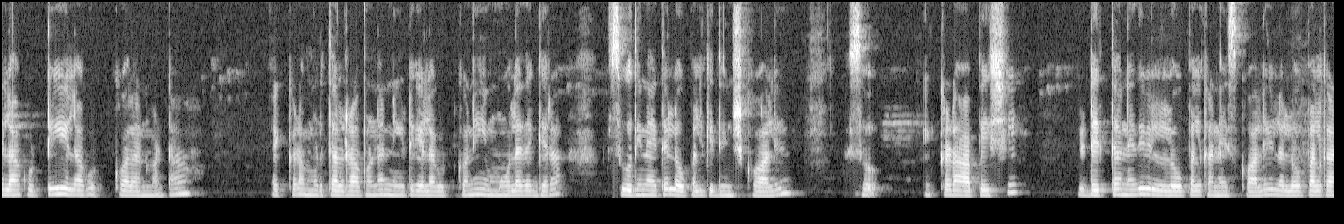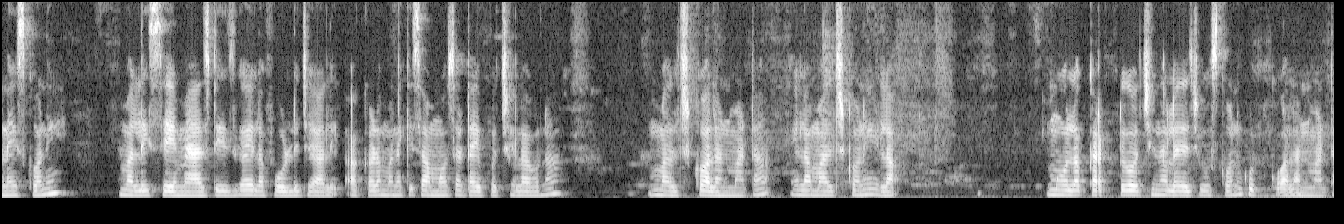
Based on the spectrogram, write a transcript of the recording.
ఇలా కుట్టి ఇలా కుట్టుకోవాలన్నమాట. ఎక్కడ ముడతలు రాకుండా నీట్గా ఇలా కుట్టుకొని ఈ మూల దగ్గర సూదిని అయితే లోపలికి దించుకోవాలి. సో ఇక్కడ ఆపేసి డెత్ అనేది వీళ్ళ లోపలికి అనేసుకోవాలి. ఇలా లోపలికి అనేసుకొని మళ్ళీ సేమ్ యాజ్ డీజ్గా ఇలా ఫోల్డ్ చేయాలి. అక్కడ మనకి సమోసా టైప్ వచ్చేలాగా మలుచుకోవాలన్నమాట. ఇలా మలుచుకొని ఇలా మూల కరెక్ట్గా వచ్చిందో లేదో చూసుకొని కుట్టుకోవాలన్నమాట.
